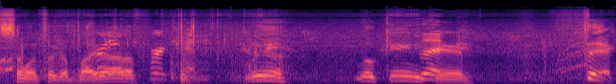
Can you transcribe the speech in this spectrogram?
Someone took a bite pretty out of. frickin' Yeah. Little candy Thick. cane. Thick.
